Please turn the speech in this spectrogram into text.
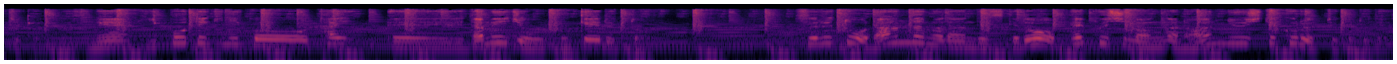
ていうことですね。一方的にこうえー、ダメージを受けると。するとランダムなんですけどペプシマンが乱入してくるっていうことで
